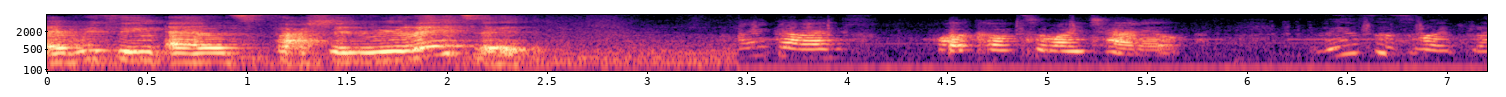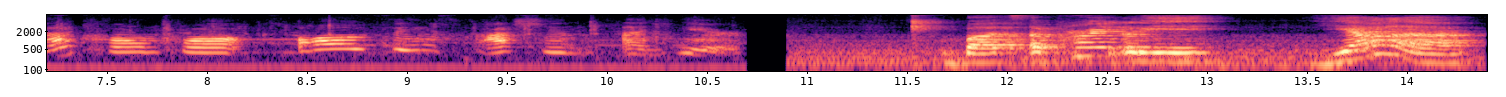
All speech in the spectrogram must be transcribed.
everything else fashion related. Hi guys, welcome to my channel. This is my platform for all things fashion and hair. But apparently, yeah,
